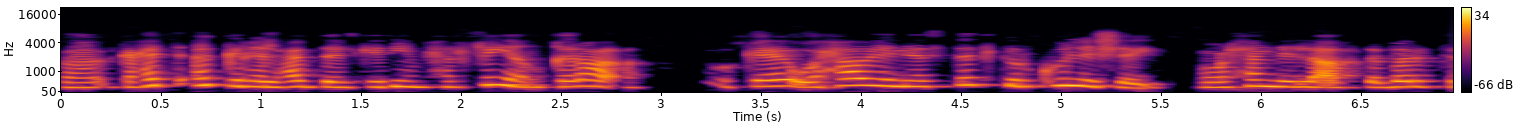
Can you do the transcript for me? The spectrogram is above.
فقعدت أقرأ العبد الكريم حرفيا قراءة أوكي؟ وأحاول إني أستذكر كل شيء. والحمد لله اختبرت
